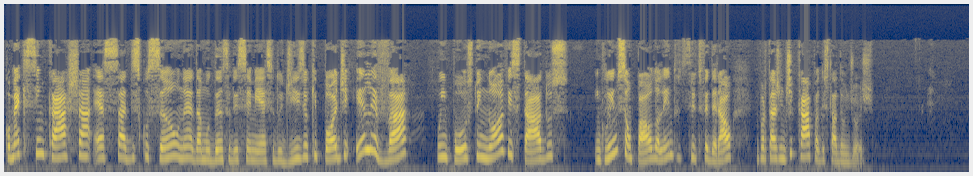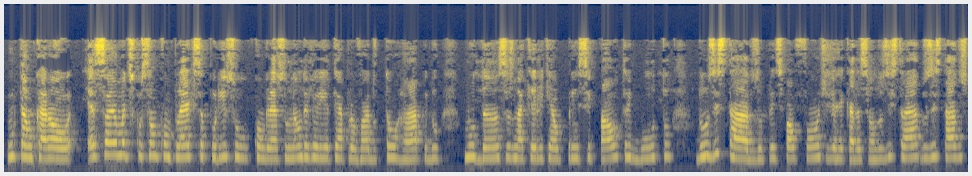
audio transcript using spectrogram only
como é que se encaixa essa discussão né, da mudança do ICMS do diesel que pode elevar o imposto em nove estados, incluindo São Paulo, além do Distrito Federal? Reportagem de capa do Estadão de hoje. Então, Carol, essa é uma discussão complexa, por isso o Congresso não deveria ter aprovado tão rápido mudanças naquele que é o principal tributo dos estados, o principal fonte de arrecadação dos estados,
